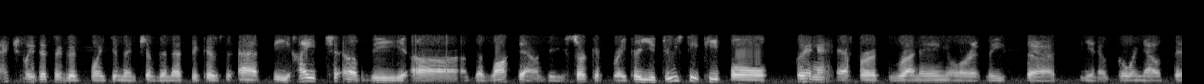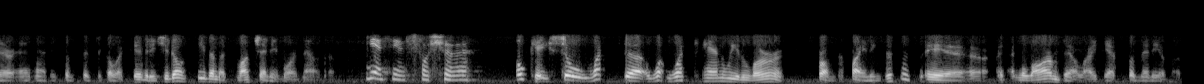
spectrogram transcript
actually, that's a good point you mentioned, Lynette, because at the height of the uh, the lockdown, the circuit breaker, you do see people putting an effort, running, or at least uh, you know going out there and having some physical activities. You don't see them as much anymore now, though. Yes, yes, for sure. Okay, so what uh, what what can we learn from the findings? This is a, an alarm bell, I guess, for many of us.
